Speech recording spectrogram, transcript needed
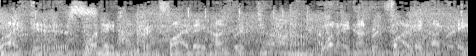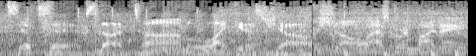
Leykis. 1-800-5800-TOM. 1-800-5800-866. The Tom Leykis Show. Show, ask for it by name.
